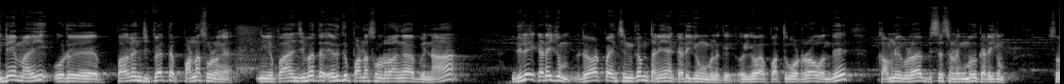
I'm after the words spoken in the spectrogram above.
இதே மாதிரி ஒரு பதினஞ்சு பேர்த்த பண்ண சொல்லுங்கள் நீங்கள் பதினஞ்சு பேர்த்த எதுக்கு பண்ண சொல்கிறாங்க அப்படின்னா இதிலே கிடைக்கும். ரிவார்ட் பாயிண்ட்ஸ் இன்கம் தனியாக கிடைக்கும் உங்களுக்கு. ஓகேவா? பத்து கோடி ரூபா வந்து கம்பெனிக்குள்ளே பிஸ்னஸ் நடக்கும்போது கிடைக்கும். ஸோ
